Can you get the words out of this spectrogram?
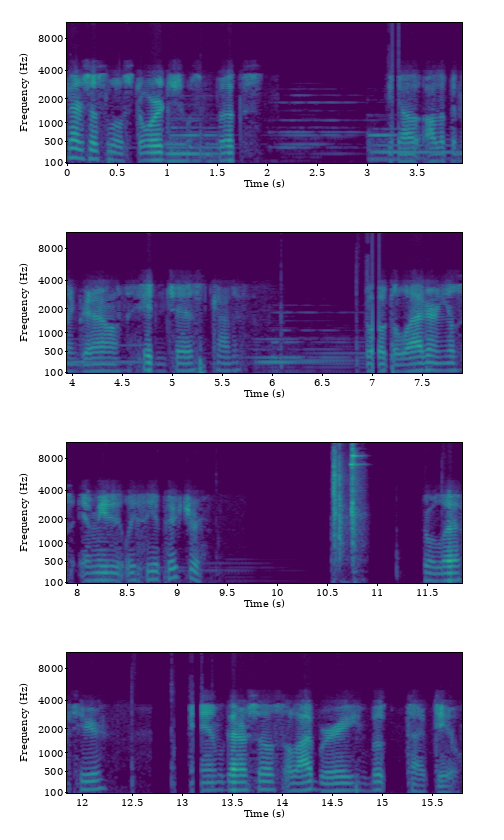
got ourselves a little storage with some books. You know, all up in the ground, hidden chest, kind of. Go up the ladder and you'll immediately see a picture. Go left here, and we got ourselves a library book type deal.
